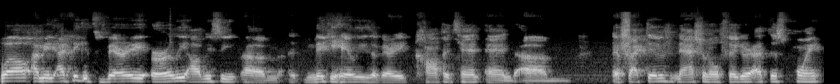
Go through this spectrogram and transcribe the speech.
Well, I mean, I think it's very early. Obviously, um, Nikki Haley is a very competent and um, effective national figure at this point.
